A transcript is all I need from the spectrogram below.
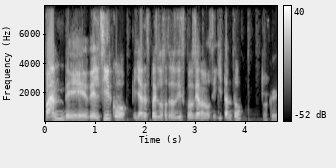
fan de, del circo, que ya después los otros discos ya no los seguí tanto. Okay.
